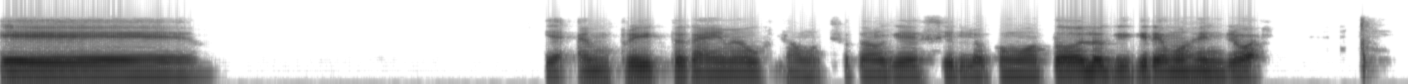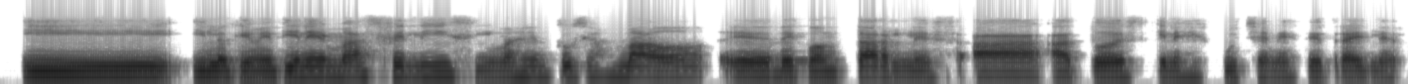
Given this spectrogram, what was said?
Eh, es un proyecto que a mí me gusta mucho, tengo que decirlo, como todo lo que queremos englobar. Y, y lo que me tiene más feliz y más entusiasmado eh, de contarles a, a todos quienes escuchen este tráiler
